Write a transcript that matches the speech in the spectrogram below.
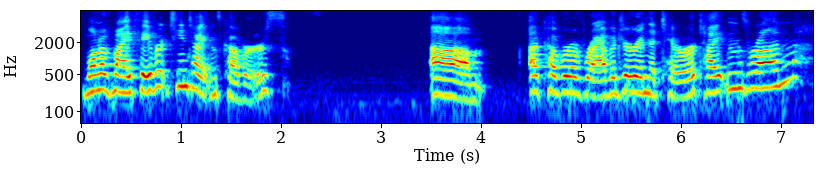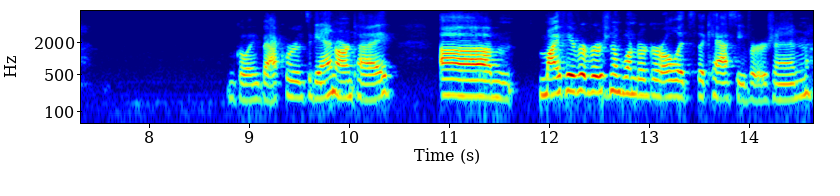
One of my favorite Teen Titans covers. Um, a cover of Ravager in the Terror Titans run. I'm going backwards again, aren't I? Um, my favorite version of Wonder Girl, it's the Cassie version.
